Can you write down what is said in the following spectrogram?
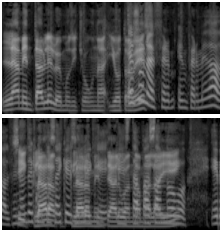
lamentable, lo hemos dicho una y otra es vez. una enfer- enfermedad, al final Sí, de clara- cuentas hay que decirle claramente que, algo que anda está mal ahí. pasando eh,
